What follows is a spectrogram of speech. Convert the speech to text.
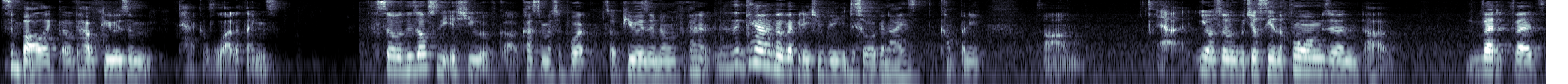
symbolic of how Purism tackles a lot of things. So there's also the issue of uh, customer support. So Purism known for kind of they kind of have a reputation being a disorganized company. Um, yeah, you know, so what you'll see in the forums and uh, Reddit threads,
